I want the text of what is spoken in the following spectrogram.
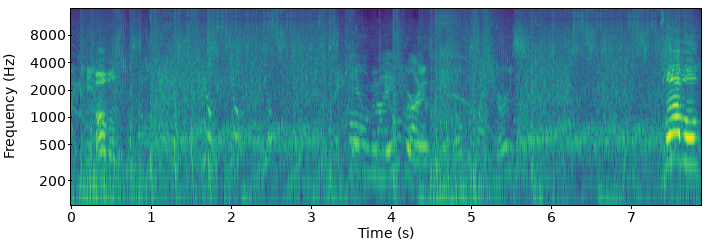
I can't Bubble. Oh, Yo, yo, yo. no. I can't Oh, maneuver Clark. as a result of my curse. Bubbled.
